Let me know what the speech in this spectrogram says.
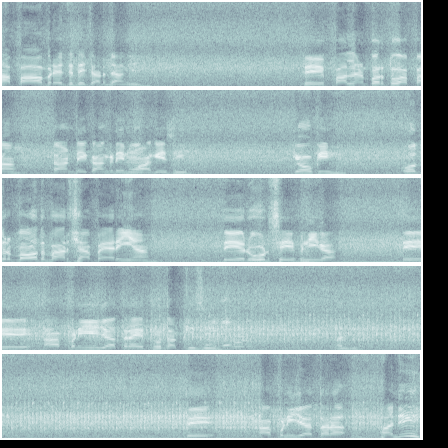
ਆਪਾਂ ਬ੍ਰਿਜ ਤੇ ਚੜ ਜਾਾਂਗੇ ਤੇ ਪਾਲਣਪੁਰ ਤੋਂ ਆਪਾਂ ਟਾਂਡੇ ਕਾਂਗੜੇ ਨੂੰ ਆ ਗਏ ਸੀ। ਕਿਉਂਕਿ ਉਧਰ ਬਹੁਤ ਬਾਰਿਸ਼ਾਂ ਪੈ ਰਹੀਆਂ ਤੇ ਰੋਡ ਸੇਫ ਨਹੀਂਗਾ ਤੇ ਆਪਣੀ ਯਾਤਰਾ ਇੱਥੋਂ ਤੱਕ ਹੀ ਸੀ। ਹਾਂਜੀ। ਤੇ ਆਪਣੀ ਯਾਤਰਾ, ਹਾਂਜੀ?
